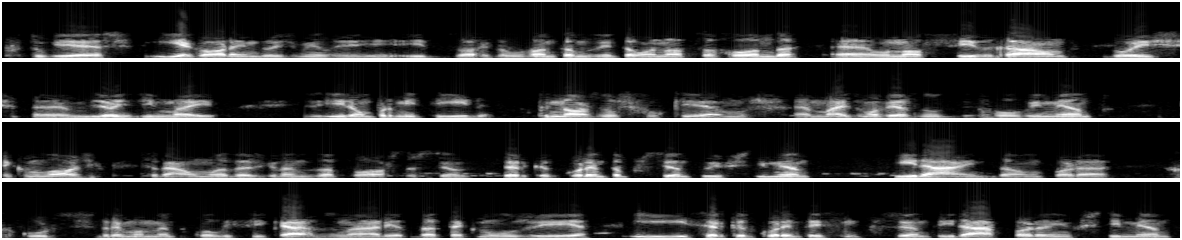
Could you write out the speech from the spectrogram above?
português e agora em 2018 levantamos então a nossa ronda, uh, o nosso seed round, 2 uh, eh, milhões e meio. Irão permitir que nós nos foquemos mais uma vez no desenvolvimento tecnológico, será uma das grandes apostas, sendo cerca de 40% do investimento irá então para recursos extremamente qualificados na área da tecnologia e cerca de 45% irá para investimento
